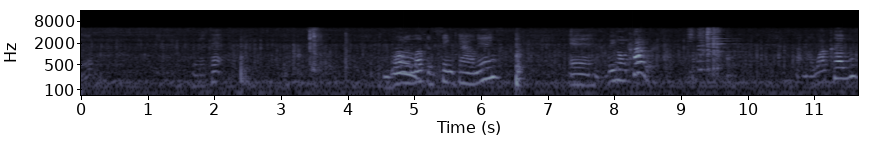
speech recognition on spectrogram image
Yep. Like that. It up and sink down in. And we're going to cover it. Got my wok cover.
